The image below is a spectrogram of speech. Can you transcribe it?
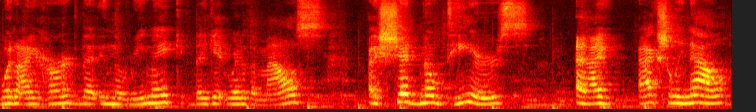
When I heard that in the remake they get rid of the mouse, I shed no tears. And I actually now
